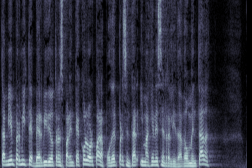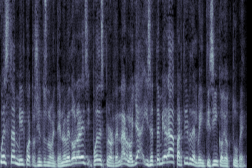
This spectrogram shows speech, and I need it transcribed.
También permite ver video transparente a color para poder presentar imágenes en realidad aumentada. Cuesta 1.499 dólares y puedes preordenarlo ya y se te enviará a partir del 25 de octubre.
